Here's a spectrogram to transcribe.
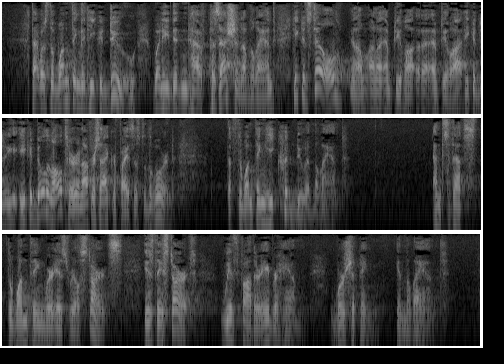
That was the one thing that he could do when he didn't have possession of the land. He could still, you know, on an empty lot, uh, empty lot, he could, he could build an altar and offer sacrifices to the Lord. That's the one thing he could do in the land. And so that's the one thing where Israel starts, is they start with Father Abraham worshiping in the land.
